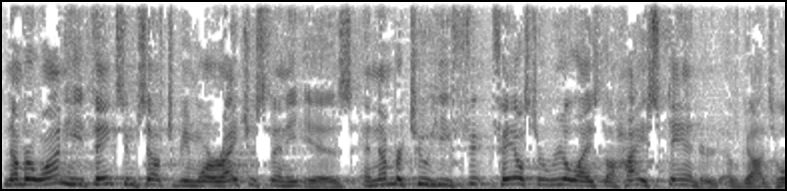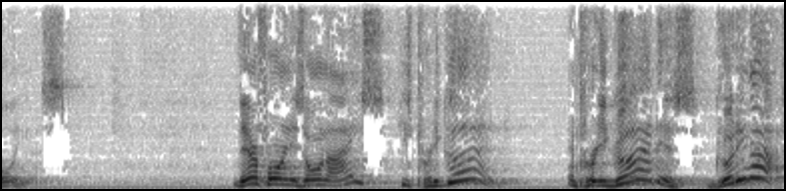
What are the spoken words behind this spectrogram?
Number one, he thinks himself to be more righteous than he is. And number two, he f- fails to realize the high standard of God's holiness. Therefore, in his own eyes, he's pretty good. And pretty good is good enough.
